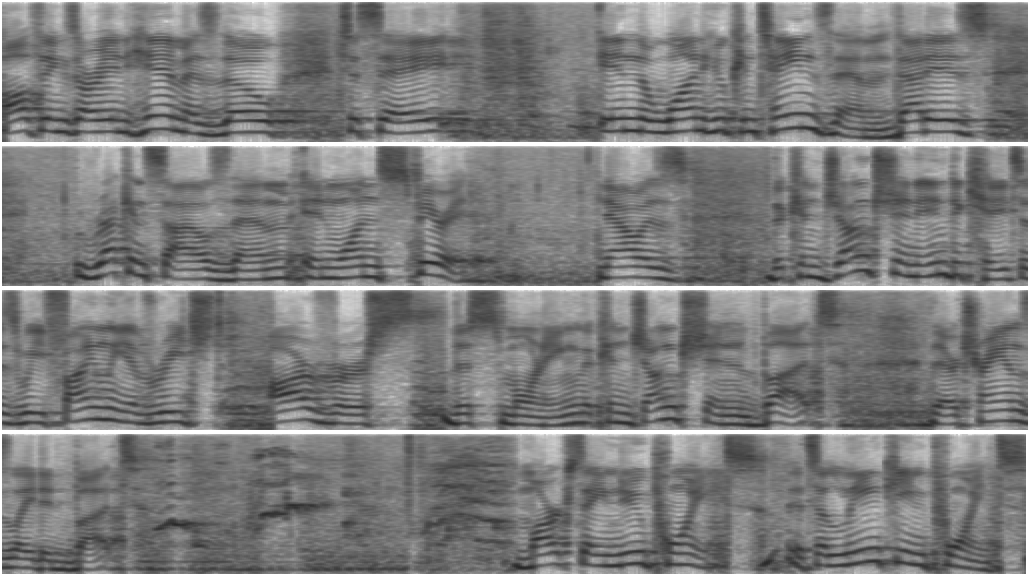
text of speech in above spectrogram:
All things are in him, as though to say, in the one who contains them, that is, reconciles them in one spirit now, as the conjunction indicates, as we finally have reached our verse this morning, the conjunction but, they're translated but, marks a new point. It's a linking point.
